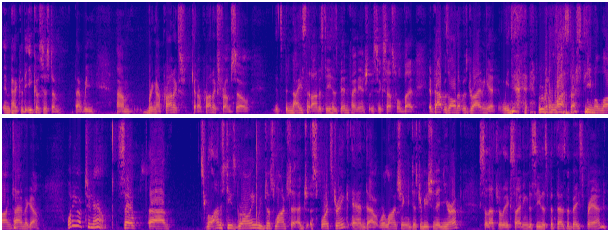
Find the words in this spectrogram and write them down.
impact with the ecosystem that we um, bring our products, get our products from. So it's been nice that Honest Tea has been financially successful, but if that was all that was driving it, we we would have lost our steam a long time ago. What are you up to now? So. Uh, well, Honest Tea is growing. We've just launched a, a sports drink, and uh, we're launching distribution in Europe. So that's really exciting to see this Bethesda-based brand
